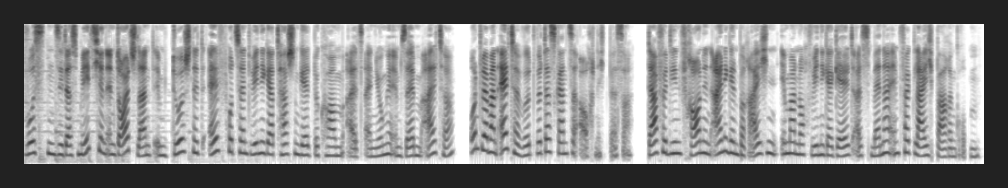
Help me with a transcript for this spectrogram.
Wussten Sie, dass Mädchen in Deutschland im Durchschnitt 11 Prozent weniger Taschengeld bekommen als ein Junge im selben Alter? Und wenn man älter wird, wird das Ganze auch nicht besser. Da verdienen Frauen in einigen Bereichen immer noch weniger Geld als Männer in vergleichbaren Gruppen.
